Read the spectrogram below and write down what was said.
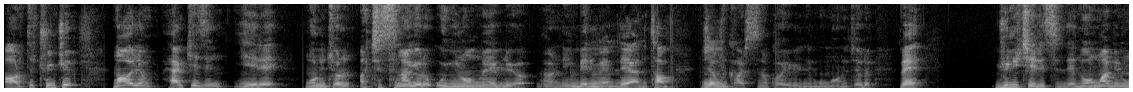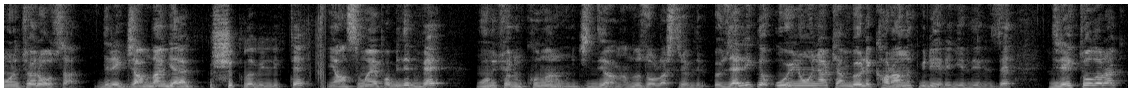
artı. Çünkü malum herkesin yeri monitörün açısına göre uygun olmayabiliyor. Örneğin benim evimde yani tam camın karşısına koyabildim bu monitörü ve gün içerisinde normal bir monitör olsa direkt camdan gelen ışıkla birlikte yansıma yapabilir ve monitörün kullanımını ciddi anlamda zorlaştırabilir. Özellikle oyun oynarken böyle karanlık bir yere girdiğinizde direkt olarak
